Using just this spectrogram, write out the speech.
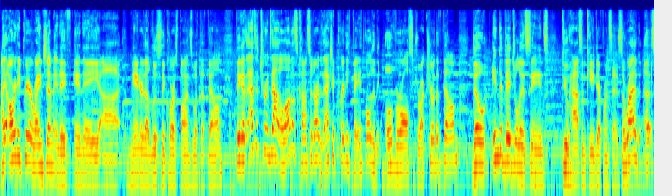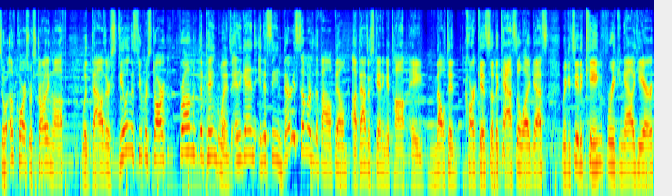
I already prearranged them in a in a uh, manner that loosely corresponds with the film because, as it turns out, a lot of this concept art is actually pretty faithful to the overall structure of the film, though individually the scenes do have some key differences. So, right, uh, so of course, we're starting off with Bowser stealing the Superstar from the Penguins, and again, in a scene very similar to the final film, uh, Bowser standing atop a melted carcass of the castle. I guess we can see the King freaking out here.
